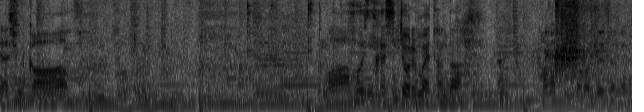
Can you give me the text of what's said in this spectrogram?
안녕하십니까. 와 호이스트가 진짜 오랜만에 탄다. 타가 올라가면 되잖아요.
